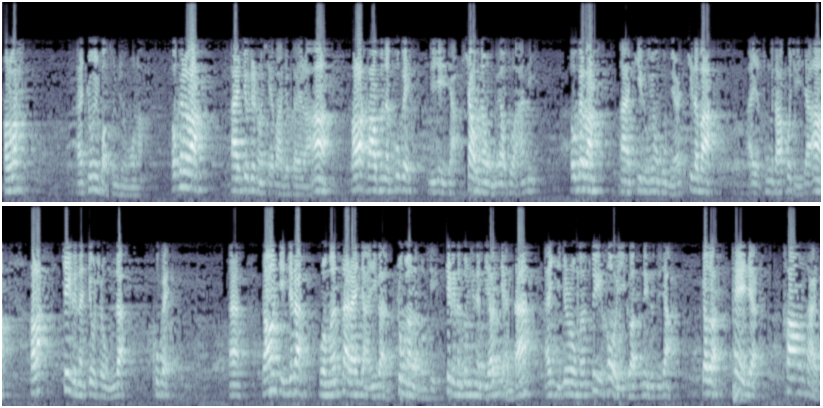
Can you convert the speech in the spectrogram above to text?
好了吧？哎，终于保存成功了，OK 了吧？哎，就这种写法就可以了啊。好了，把我们的库贝理解一下。下午呢，我们要做案例，OK 吧？哎，记住用户名，记得吧？哎呀，通过它获取一下啊。好了，这个呢就是我们的库贝，哎。然后紧接着我们再来讲一个重要的东西，这个呢东西呢比较简单，哎，也就是我们最后一个内置对象，叫做 page context，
